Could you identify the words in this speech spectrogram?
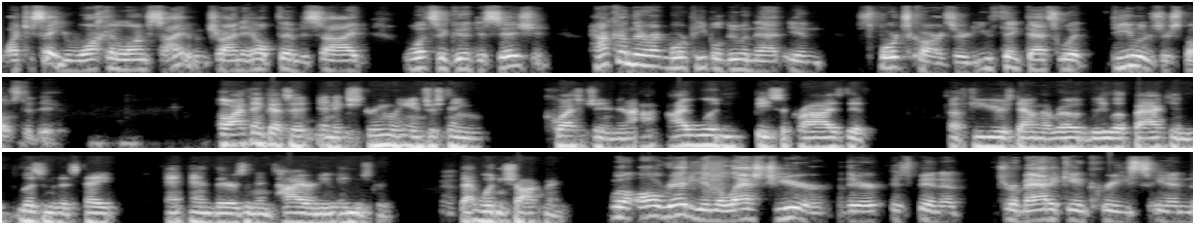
like you say you're walking alongside of them trying to help them decide what's a good decision how come there aren't more people doing that in sports cards or do you think that's what dealers are supposed to do Oh, I think that's a, an extremely interesting question. And I, I, wouldn't be surprised if a few years down the road we look back and listen to this tape and, and there's an entire new industry. That wouldn't shock me. Well, already in the last year, there has been a dramatic increase in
